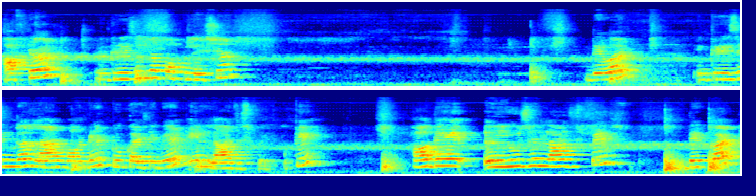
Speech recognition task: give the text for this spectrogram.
after increasing the population they were increasing the land boundary to cultivate in large space okay? How they uh, use in large space? They cut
